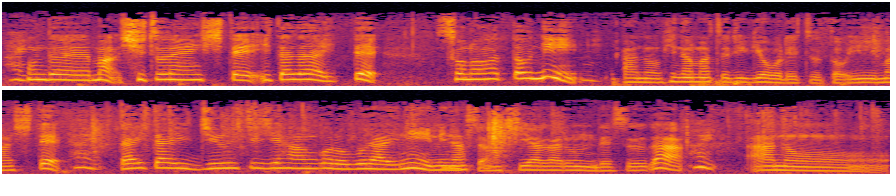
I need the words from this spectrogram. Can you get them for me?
はい。ほんで、まあ、出演していただいてその後に、あのひな祭り行列といいましてはい。大体17時半頃ぐらいに皆さん仕上がるんですが、はい。あのー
